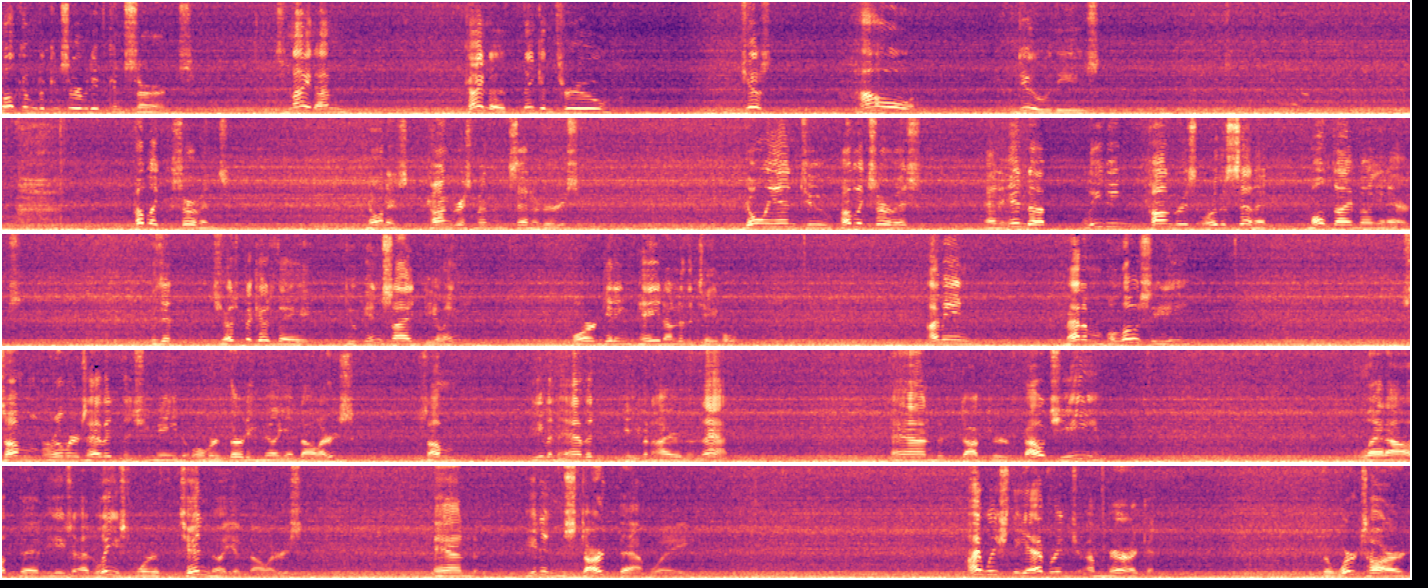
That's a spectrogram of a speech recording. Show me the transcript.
Welcome to Conservative Concerns. Tonight I'm kind of thinking through just how do these public servants known as congressmen and senators go into public service and end up leaving Congress or the Senate multimillionaires? Is it just because they do inside dealing or getting paid under the table? I mean, Madam Pelosi, some rumors have it that she made over $30 million. Some even have it even higher than that. And Dr. Fauci let out that he's at least worth $10 million. And he didn't start that way. I wish the average American that works hard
